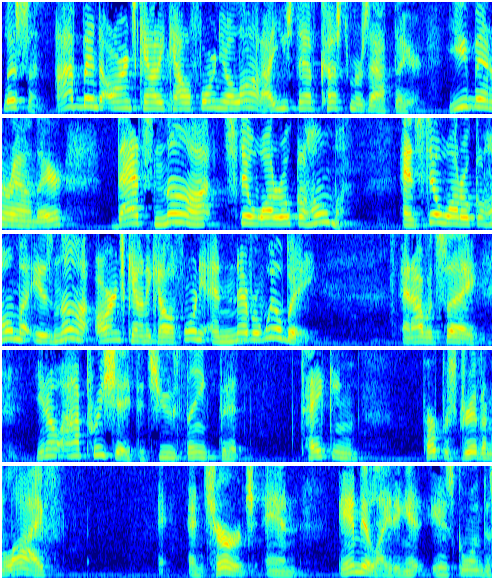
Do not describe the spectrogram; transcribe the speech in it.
listen, I've been to Orange County, California a lot. I used to have customers out there. You've been around there. That's not Stillwater, Oklahoma. And Stillwater, Oklahoma is not Orange County, California, and never will be. And I would say, you know, I appreciate that you think that taking purpose driven life and church and emulating it is going to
